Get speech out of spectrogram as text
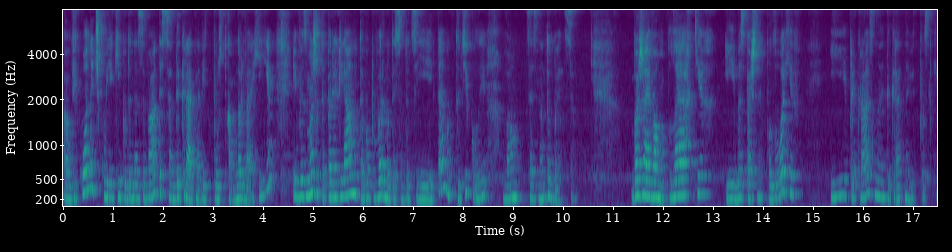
в віконечку, який буде називатися Декретна відпустка в Норвегії. І ви зможете переглянути або повернутися до цієї теми тоді, коли вам це знадобиться. Бажаю вам легких і безпечних пологів і прекрасної декретної відпустки.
